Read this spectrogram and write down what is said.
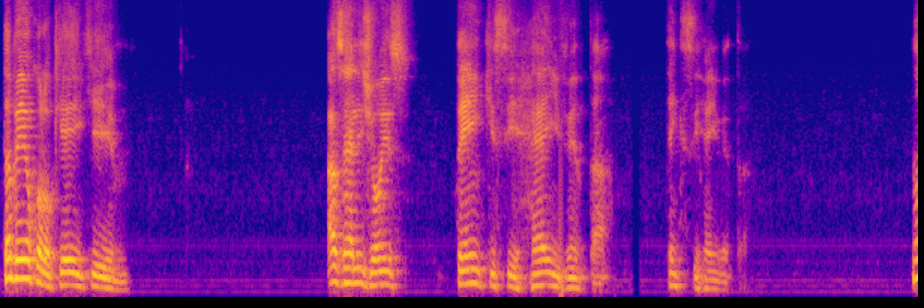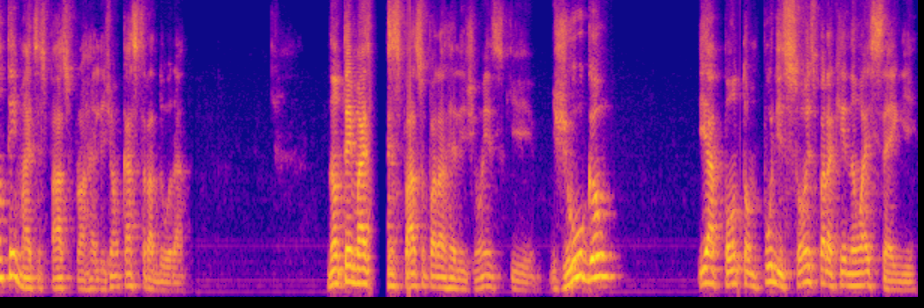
Também eu coloquei que as religiões têm que se reinventar. Tem que se reinventar. Não tem mais espaço para uma religião castradora. Não tem mais espaço para religiões que julgam e apontam punições para quem não as segue.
